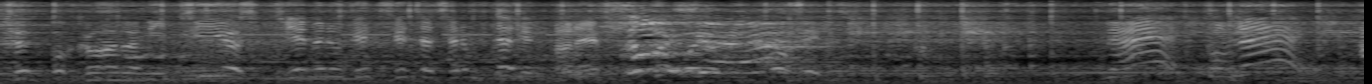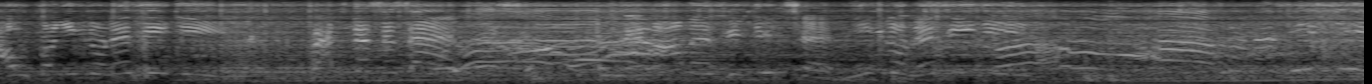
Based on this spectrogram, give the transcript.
Předpokládaný příjezd 2 minuty 37 vteřin, pane. Cože? Řidiče, nikdo neřídí! Kdo nařídí?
